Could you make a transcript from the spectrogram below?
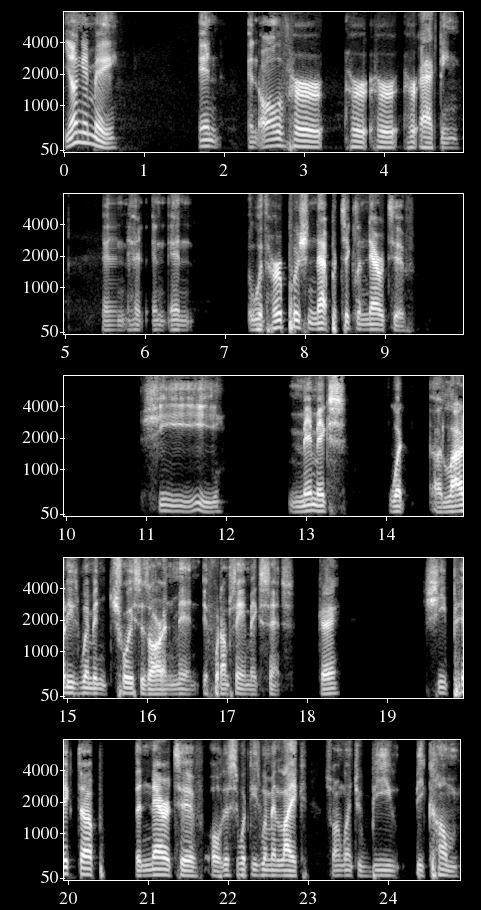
Young M.A and and all of her her her her acting and and and with her pushing that particular narrative she mimics what a lot of these women choices are in men if what i'm saying makes sense okay? She picked up the narrative oh this is what these women like so i'm going to be become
